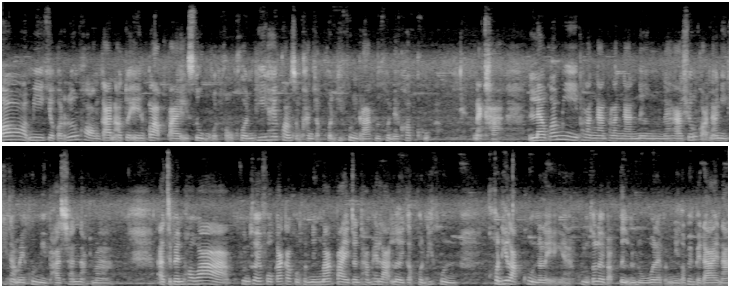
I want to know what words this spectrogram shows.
ก็มีเกี่ยวกับเรื่องของการเอาตัวเองกลับไปสู่โหมดของคนที่ให้ความสำคัญกับคนที่คุณรักหรือคนในครอบครัวนะคะ แล้วก็มีพลังงานพลังงานหนึ่งนะคะ ช่วงก่อนหน้านี้ที่ทำให้คุณมีพาชั่นหนักมาอาจจะเป็นเพราะว่าคุณเคยโฟกัสกับคนคนหนึงมากไป จนทำให้ละเลยกับคนที่คุณคนที่รักคุณอะไรอย่างเงี้ยคุณก็เลยแบบตื่นรู้อะไรแบบนี้ก็เป็นไปได้นะ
